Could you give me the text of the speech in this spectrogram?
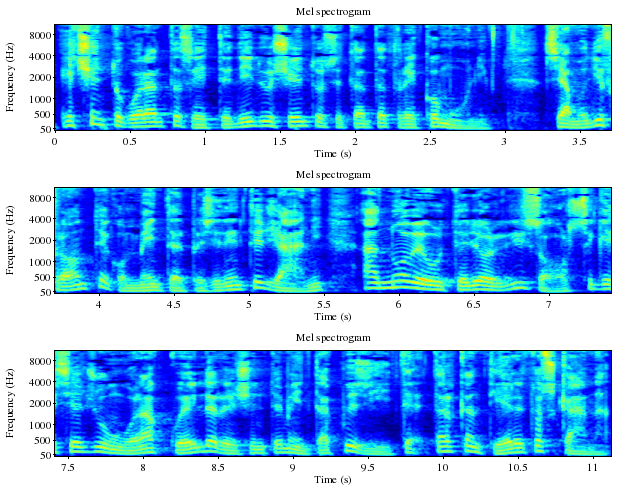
e 147 dei 273 comuni. Siamo di fronte, commenta il Presidente Gianni, a nuove ulteriori risorse che si aggiungono a quelle recentemente acquisite dal cantiere Toscana.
